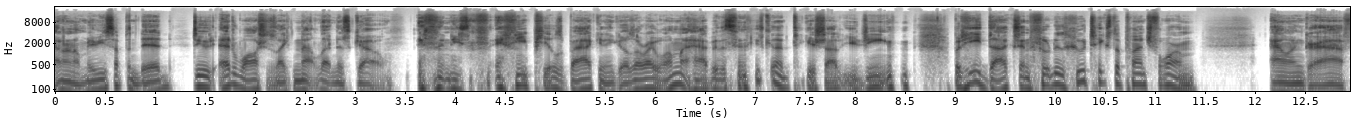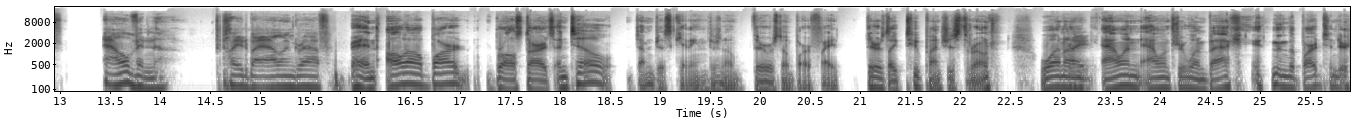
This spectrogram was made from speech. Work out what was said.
I don't know. Maybe something did. Dude, Ed Walsh is like not letting us go, and then he's and he peels back and he goes, "All right, well, I'm not happy with this." And he's gonna take a shot at Eugene, but he ducks, and who does, who takes the punch for him? Allan Graf. Alvin, played by Allan Graf. and all out bar brawl starts until I'm just kidding. There's no there was no bar fight. There was like two punches thrown. One on Allan, Allan threw one back, and then the bartender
